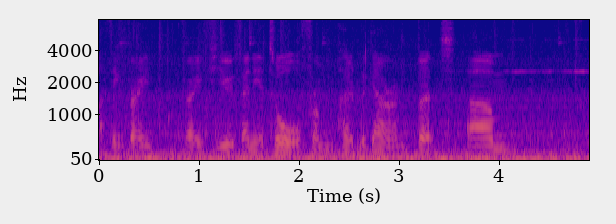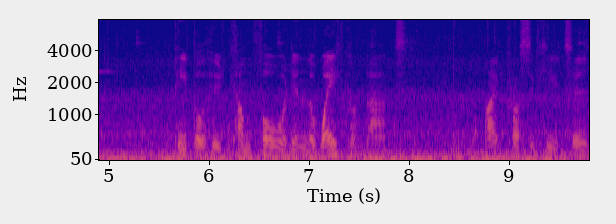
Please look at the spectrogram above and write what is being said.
I think very very few, if any at all, from Hodler. But um, people who'd come forward in the wake of that, I prosecuted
